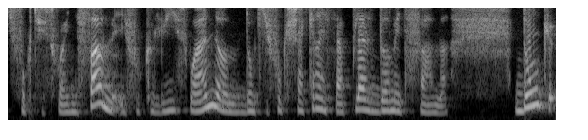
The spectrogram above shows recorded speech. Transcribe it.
il faut que tu sois une femme, il faut que lui soit un homme. Donc il faut que chacun ait sa place d'homme et de femme. Donc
